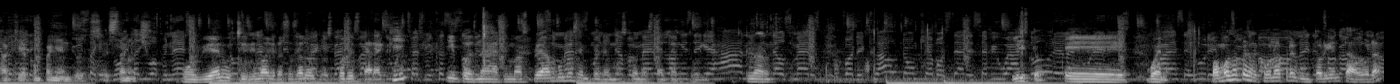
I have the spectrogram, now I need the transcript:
aquí acompañando esta noche. Muy bien, muchísimas gracias a los dos por estar aquí. Y pues nada, sin más preámbulos, empecemos con esta tertulia. Claro. Listo. Eh, bueno, vamos a empezar con una pregunta orientadora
